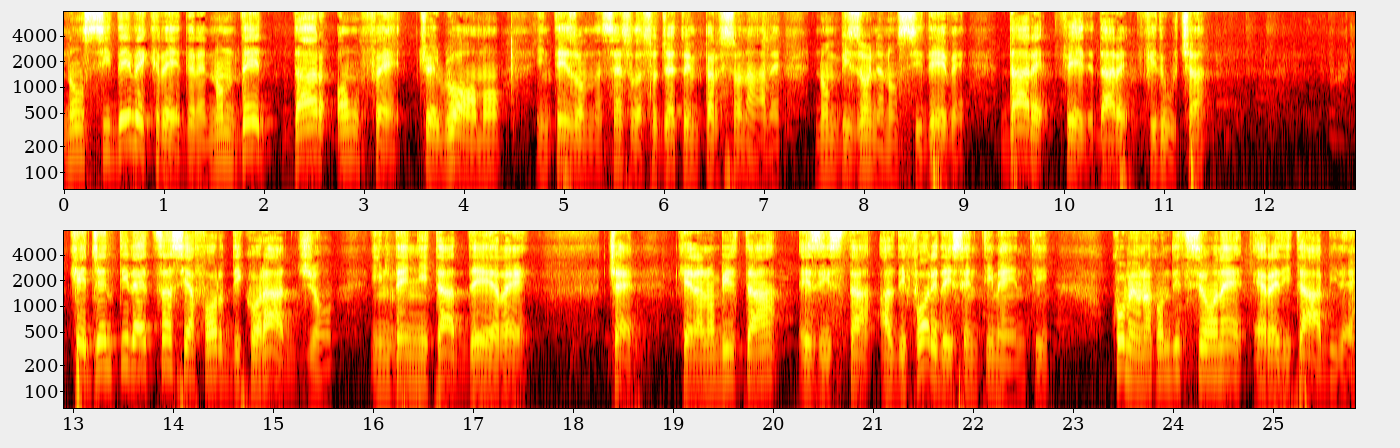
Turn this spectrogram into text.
non si deve credere, non de dar on fe, cioè l'uomo, inteso nel senso del soggetto impersonale, non bisogna, non si deve dare fede, dare fiducia, che gentilezza sia for di coraggio, indegnità de re, cioè che la nobiltà esista al di fuori dei sentimenti come una condizione ereditabile,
